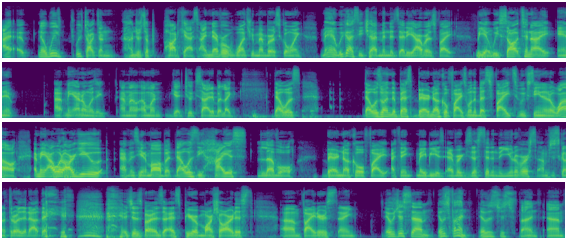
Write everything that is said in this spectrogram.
I you know we've we've talked on hundreds of podcasts. I never once remember us going, man, we gotta see Chad Mendes Eddie Alvarez fight. But yet mm-hmm. we saw it tonight, and it. I mean, I don't want to say I don't know. I don't want to get too excited, but like that was that was one of the best bare knuckle fights, one of the best fights we've seen in a while. I mean, I would mm-hmm. argue I haven't seen them all, but that was the highest level bare knuckle fight I think maybe has ever existed in the universe. I'm just gonna throw that out there. it's just as far as as pure martial artist um, fighters. I mean, it was just um, it was fun. It was just fun. Um,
